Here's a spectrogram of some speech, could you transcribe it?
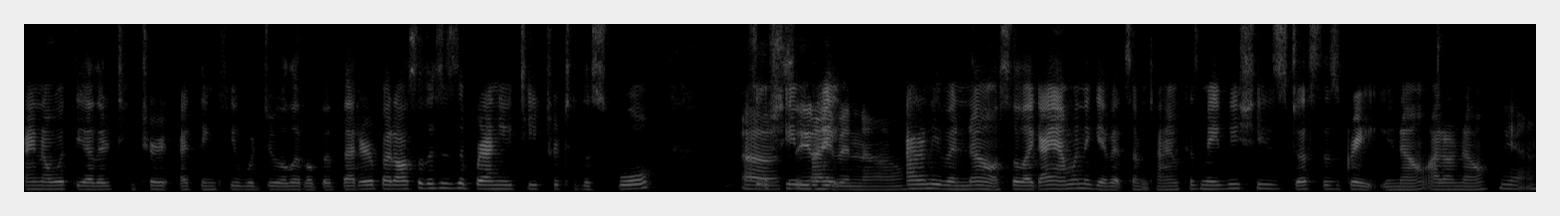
I know with the other teacher, I think he would do a little bit better. But also, this is a brand new teacher to the school. So oh, she so you might, don't even know. I don't even know. So like I am gonna give it some time because maybe she's just as great, you know? I don't know. Yeah.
